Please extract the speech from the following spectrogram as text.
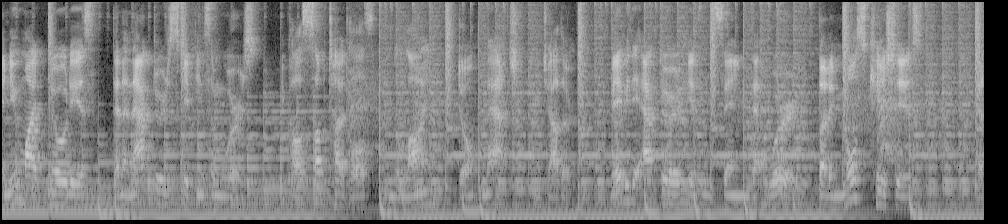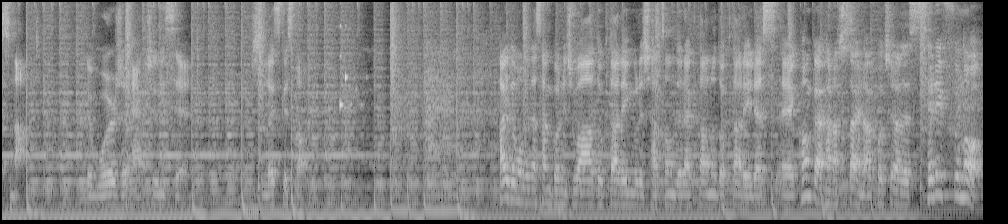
and you might notice that an actor is skipping some words because subtitles and the line don't match each other. Maybe the actor isn't saying that word, but in most cases, that's not. The words are actually said. So let's get started. はいどうも皆さんこんにちは。ドクター・リングリッシュ発音ディレクターのドクター・リーです、えー今回話したいのはこちらです。セリフの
